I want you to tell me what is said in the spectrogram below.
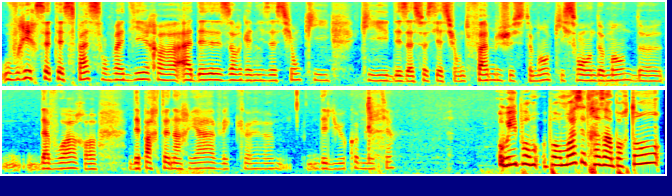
ouvrir cet espace, on va dire, à des organisations qui, qui, des associations de femmes, justement, qui sont en demande d'avoir des partenariats avec des lieux comme les tiens. Oui, pour, pour moi, c'est très important.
